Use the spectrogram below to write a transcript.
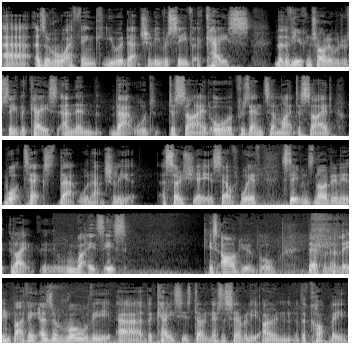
uh, as a rule, I think you would actually receive a case that the view controller would receive the case, and then that would decide, or a presenter might decide what text that would actually associate itself with. Stephen's nodding, like well, it's it's it's arguable, definitely, but I think as a rule, the uh, the cases don't necessarily own the copy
